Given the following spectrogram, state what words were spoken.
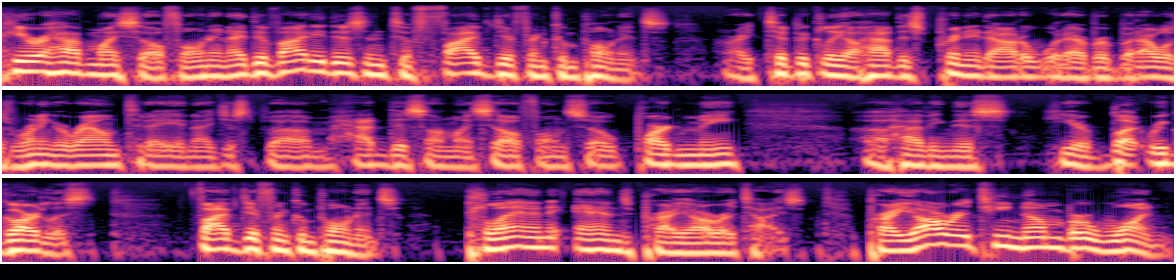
Here I have my cell phone, and I divided this into five different components. All right, typically I'll have this printed out or whatever, but I was running around today and I just um, had this on my cell phone. So pardon me uh, having this here. But regardless, five different components plan and prioritize. Priority number one,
